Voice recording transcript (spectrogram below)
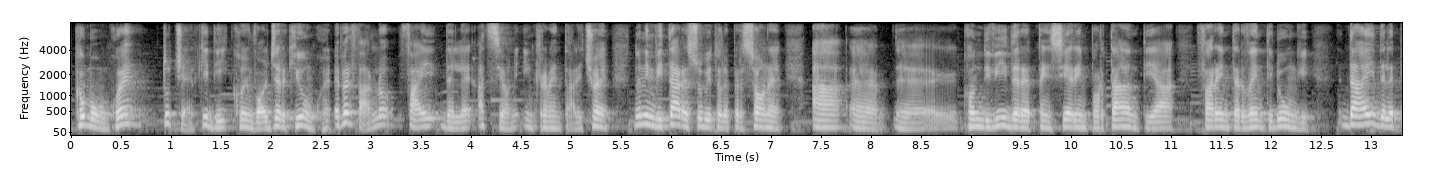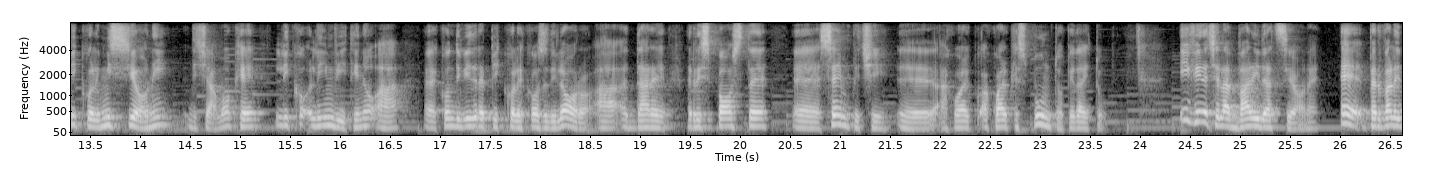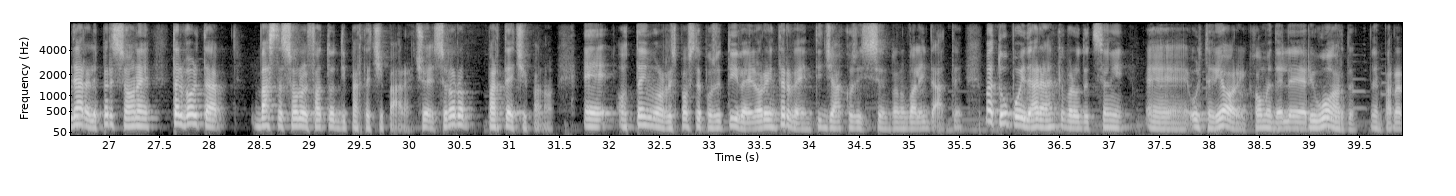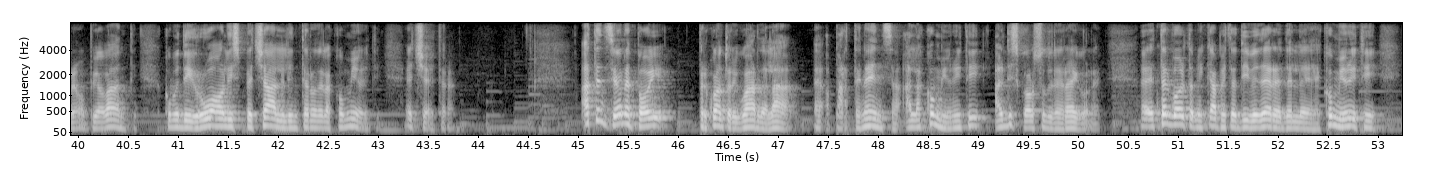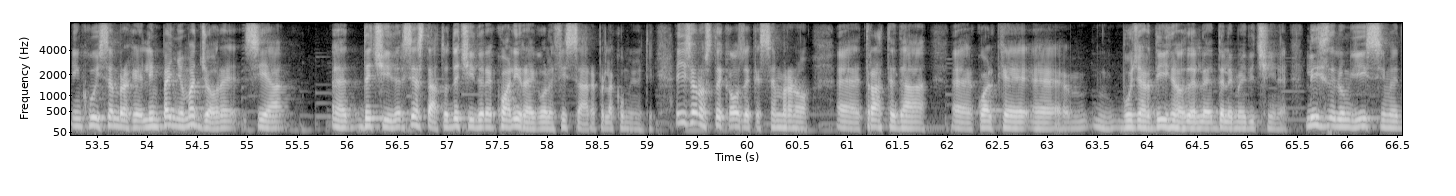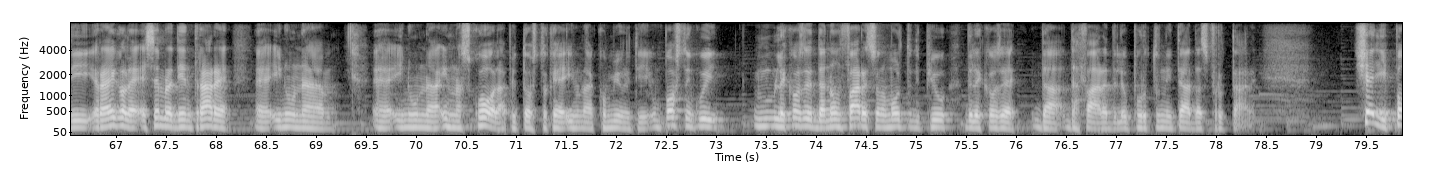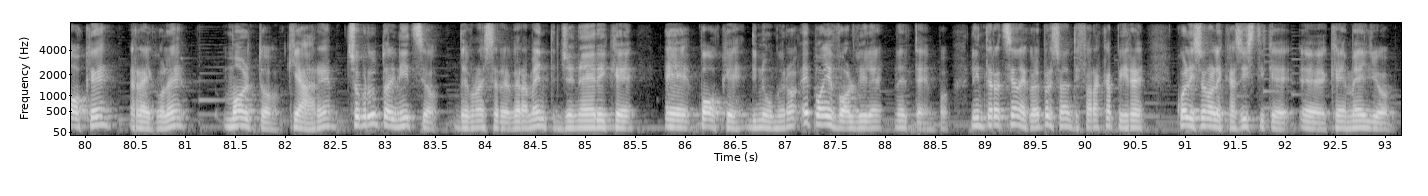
comunque tu cerchi di coinvolgere chiunque e per farlo fai delle azioni incrementali, cioè non invitare subito le persone a eh, eh, condividere pensieri importanti, a fare interventi lunghi, dai delle piccole missioni, diciamo, che li, li invitino a eh, condividere piccole cose di loro, a dare risposte eh, semplici eh, a, qual- a qualche spunto che dai tu. Infine c'è la validazione e per validare le persone talvolta basta solo il fatto di partecipare, cioè se loro partecipano e ottengono risposte positive ai loro interventi, già così si sentono validate. Ma tu puoi dare anche valutazioni eh, ulteriori, come delle reward, ne parleremo più avanti, come dei ruoli speciali all'interno della community, eccetera. Attenzione poi per quanto riguarda l'appartenenza eh, alla community, al discorso delle regole. Eh, talvolta mi capita di vedere delle community in cui sembra che l'impegno maggiore sia eh, decidere, sia stato decidere quali regole fissare per la community. E ci sono queste cose che sembrano eh, tratte da eh, qualche eh, bugiardino delle, delle, medicine, liste lunghissime di regole e sembra di entrare eh, in una, eh, in, una, in una scuola piuttosto che in una community, un posto in cui le cose da non fare sono molto di più delle cose da, da fare, delle opportunità da sfruttare. Scegli poche regole molto chiare, soprattutto all'inizio devono essere veramente generiche e poche di numero e poi evolvile nel tempo. L'interazione con le persone ti farà capire quali sono le casistiche eh, che è meglio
